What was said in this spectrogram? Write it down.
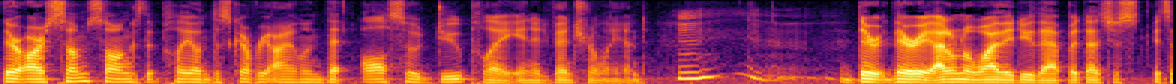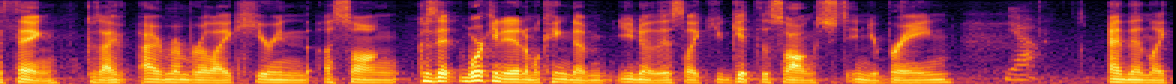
there are some songs that play on Discovery Island that also do play in Adventureland. there there I don't know why they do that, but that's just it's a thing because I I remember like hearing a song because working at Animal Kingdom, you know this like you get the songs just in your brain, Yeah. and then like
